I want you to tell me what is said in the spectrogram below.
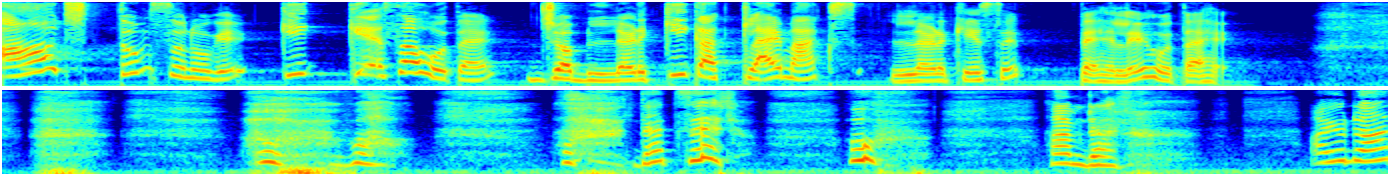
आज तुम सुनोगे कि कैसा होता है जब लड़की का क्लाइमैक्स लड़के से पहले होता है। I you done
